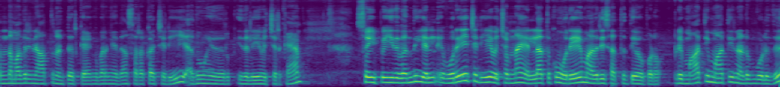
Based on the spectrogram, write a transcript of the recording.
அந்த மாதிரி நாற்று நட்டு இருக்கேன். இங்கே பாருங்கள் இதான் சுரக்காய் செடி. அதுவும் இது இதுலேயே வச்சுருக்கேன். ஸோ இப்போ இது வந்து எல் ஒரே செடியே வச்சோம்னா எல்லாத்துக்கும் ஒரே மாதிரி சத்து தேவைப்படும். இப்படி மாற்றி மாற்றி நடும் பொழுது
